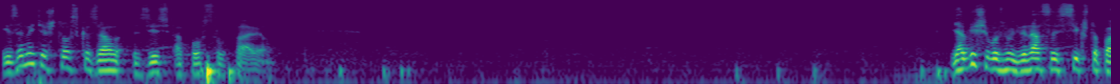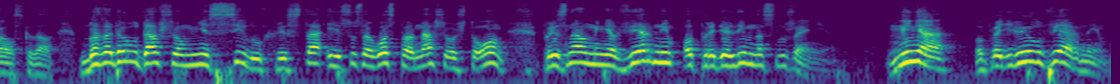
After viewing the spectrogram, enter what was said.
И заметьте, что сказал здесь апостол Павел. Я выше возьму 12 стих, что Павел сказал. «Благодарю давшего мне силу Христа Иисуса Господа нашего, что Он признал меня верным, определив на служение». Меня определил верным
